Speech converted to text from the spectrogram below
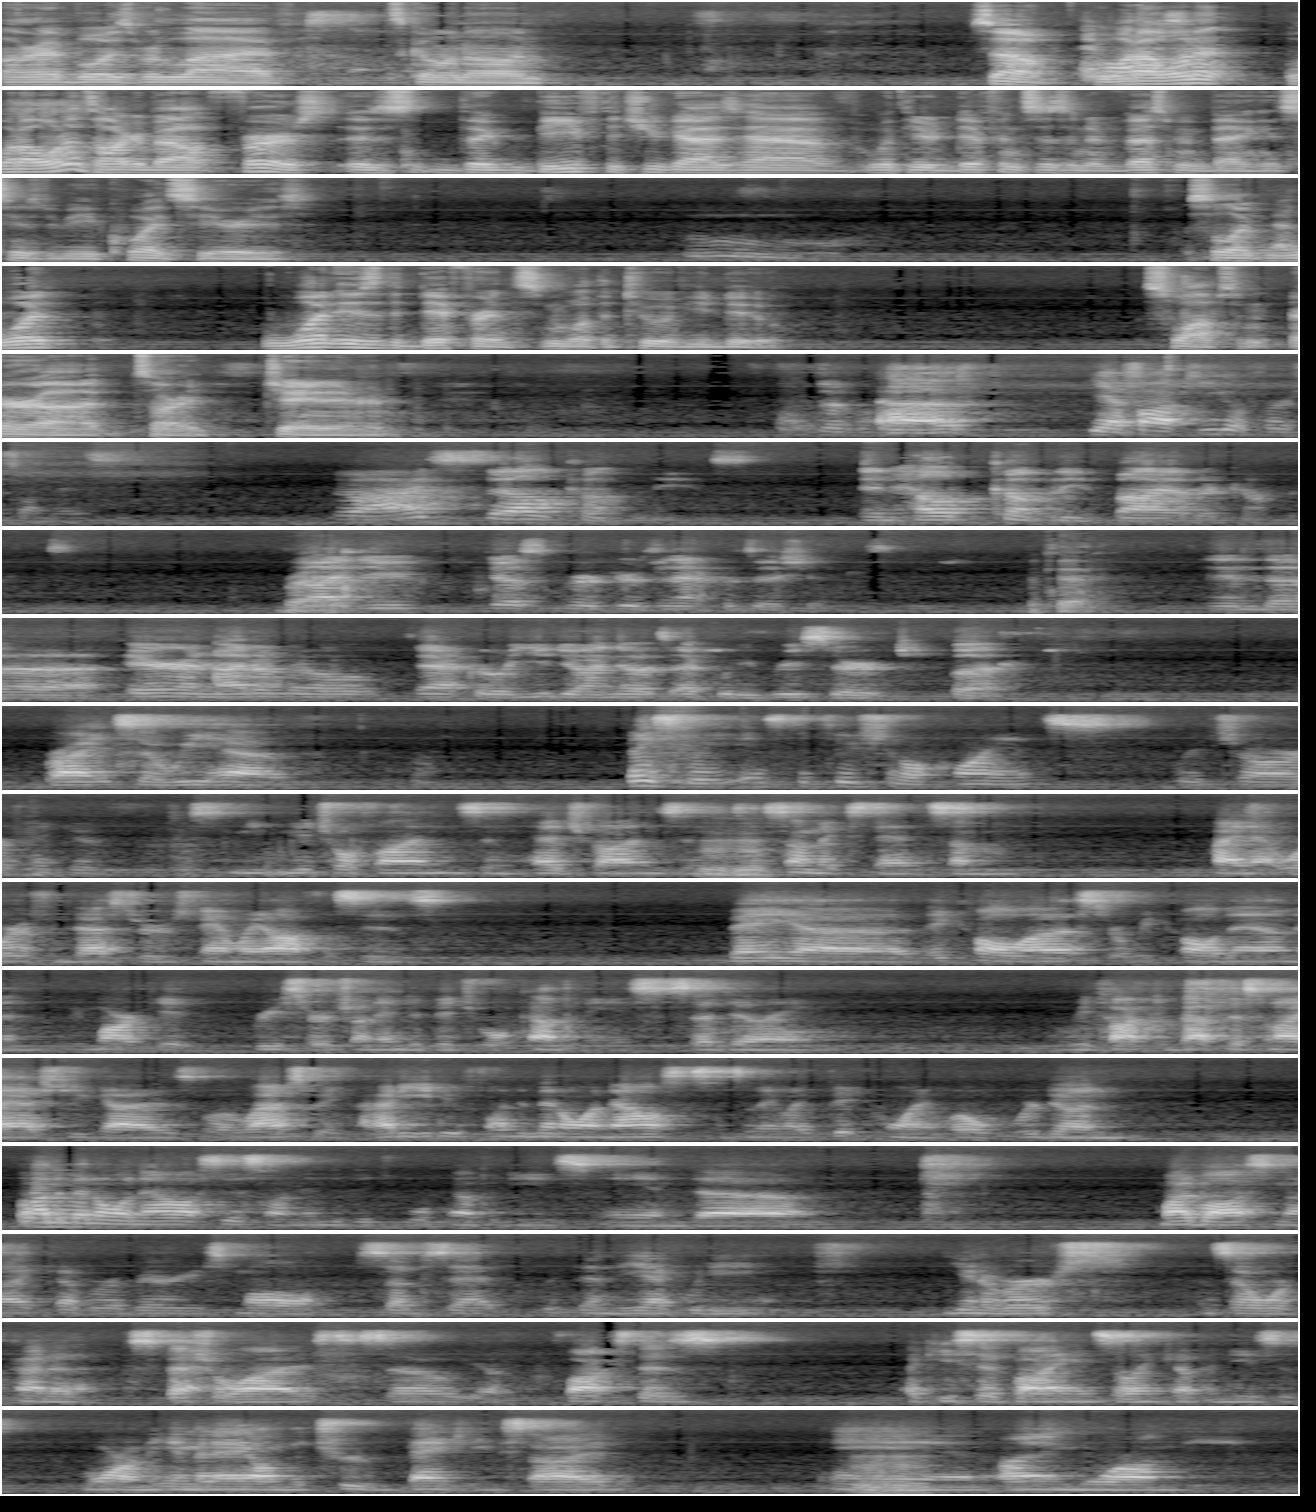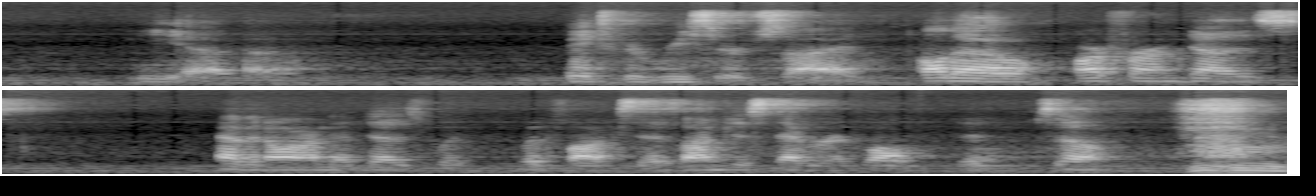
All right, boys, we're live. What's going on? So, what I want to what I want to talk about first is the beef that you guys have with your differences in investment banking. It seems to be quite serious. Ooh. So, like, what what is the difference in what the two of you do? Swaps and or uh, sorry, Jay and Aaron. Uh, yeah, Fox, you go first on this. So I sell companies and help companies buy other companies. So I do just mergers and acquisitions. Okay. And uh, Aaron, I don't know exactly what you do. I know it's equity research, but Right, so we have basically institutional clients, which are, think of just mutual funds and hedge funds, and to Mhm. some extent, some high net worth investors, family offices. They, uh, they call us or we call them and we market research on individual companies. So doing, we talked about this when I asked you guys well, last week, how do you do fundamental analysis on something like Bitcoin? Well, we're doing fundamental analysis on individual companies and, uh, my boss and I cover a very small subset within the equity universe, and so we're kind of specialized. So yeah, Fox does, like you said, buying and selling companies is more on the M and A on the true banking side, and I'm more on the the uh, basically research side. Although our firm does have an arm that does what, what Fox does, I'm just never involved with it. So hmm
